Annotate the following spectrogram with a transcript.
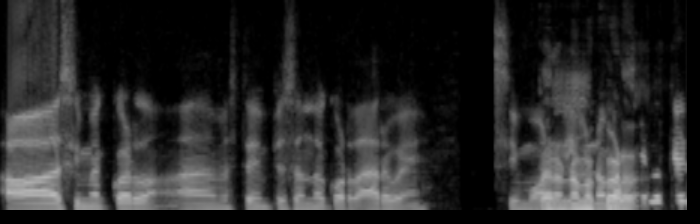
Ah, sí me acuerdo. Ah, me estoy empezando a acordar, güey. Simón. Pero no me acuerdo. qué,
